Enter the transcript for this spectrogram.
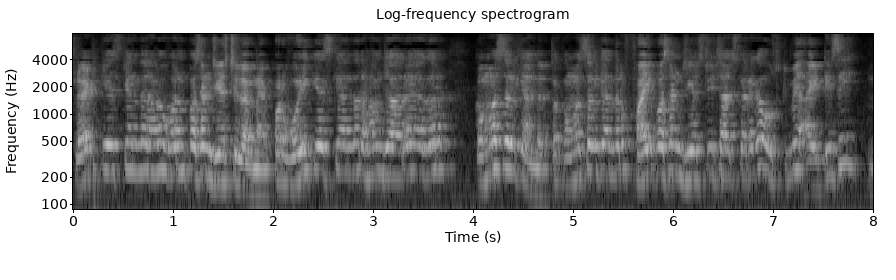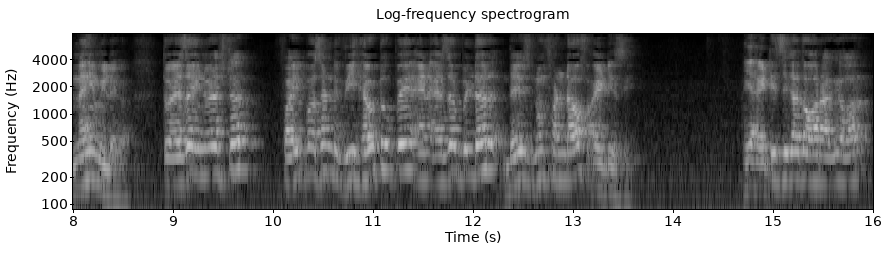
flat case के अंदर हमें वन परसेंट जीएसटी लगना है, पर वही केस के अंदर हम जा रहे हैं अगर कमर्शियल के अंदर तो कमर्शियल के अंदर फाइव परसेंट जीएसटी चार्ज करेगा, उसमें आईटीसी नहीं मिलेगा। तो as a investor five percent we have to pay and as a builder there is no fund of ITC ये आईटीसी का तो और आगे और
